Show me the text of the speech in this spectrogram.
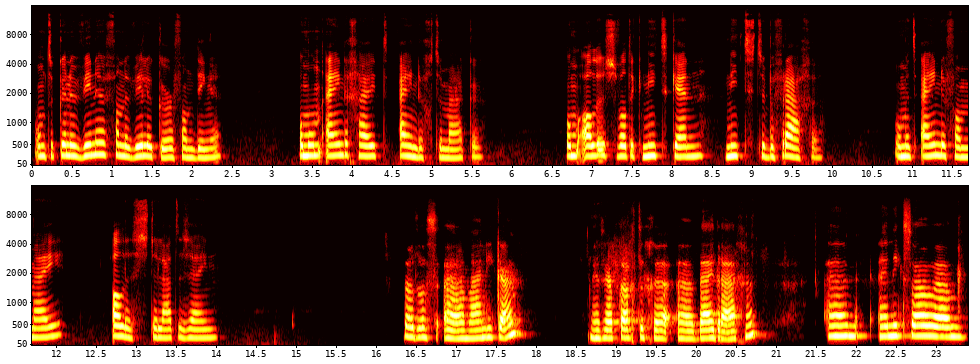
om te kunnen winnen van de willekeur van dingen, om oneindigheid eindig te maken, om alles wat ik niet ken niet te bevragen, om het einde van mij alles te laten zijn. Dat was uh, Malika met haar prachtige uh, bijdrage. Um, en ik zou um,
